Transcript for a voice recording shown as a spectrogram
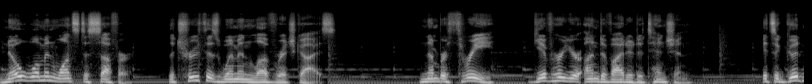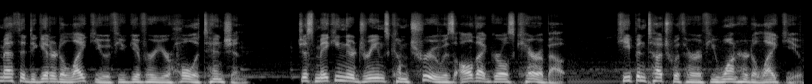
No woman wants to suffer. The truth is women love rich guys. Number 3. Give her your undivided attention. It's a good method to get her to like you if you give her your whole attention. Just making their dreams come true is all that girls care about. Keep in touch with her if you want her to like you.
